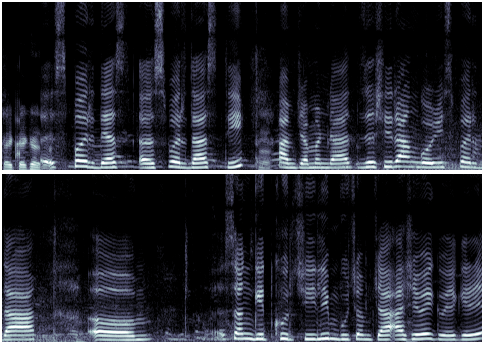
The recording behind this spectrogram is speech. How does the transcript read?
काय काय खेळता? स्पर्धा अ, स्पर्धा असती आमच्या मंडळात. जशी रांगोळी स्पर्धा अम, संगीत खुर्ची लिंबू चमचा असे वेगवेगळे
